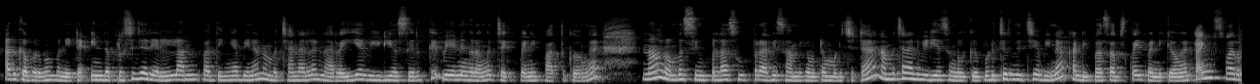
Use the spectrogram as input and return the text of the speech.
அதுக்கப்புறமா பண்ணிட்டேன். இந்த ப்ரொசீஜர் எல்லாமே பார்த்திங்க அப்படின்னா நம்ம சேனலில் நிறைய வீடியோஸ் இருக்குது வேணுங்கிறவங்க செக் பண்ணி பார்த்துக்கோங்க. நான் ரொம்ப சிம்பிளாக சூப்பராகவே சாமி கும்பிட்டு முடிச்சிட்டேன். நம்ம சேனல் வீடியோஸ் உங்களுக்கு பிடிச்சிருந்துச்சு அப்படின்னா கண்டிப்பாக சப்ஸ்கிரைப் பண்ணிக்கோங்க. Thanks for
